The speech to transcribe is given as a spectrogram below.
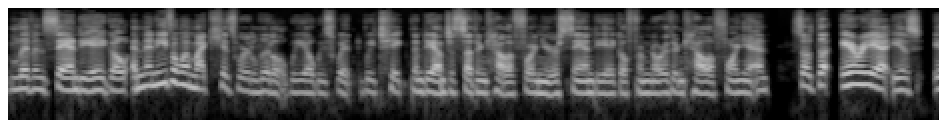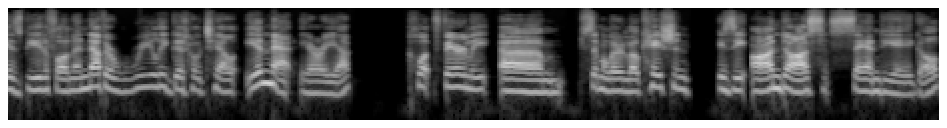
live in San Diego. And then even when my kids were little, we always went, we take them down to Southern California or San Diego from Northern California. And so the area is is beautiful. And another really good hotel in that area, fairly um, similar location, is the Andaz San Diego.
